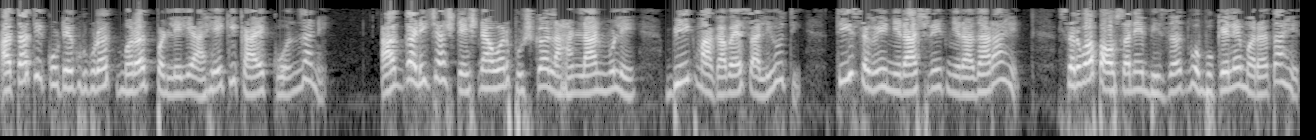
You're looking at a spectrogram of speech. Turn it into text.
आता ती कुठे कुडकुडत मरत पडलेली आहे की काय कोण जाणे? आगगाडीच्या स्टेशनावर पुष्कळ लहान लहान मुले भीक मागावयास आली होती. ती सगळी निराश्रित निराधार आहेत. सर्व पावसाने भिजत व भुकेले मरत आहेत.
